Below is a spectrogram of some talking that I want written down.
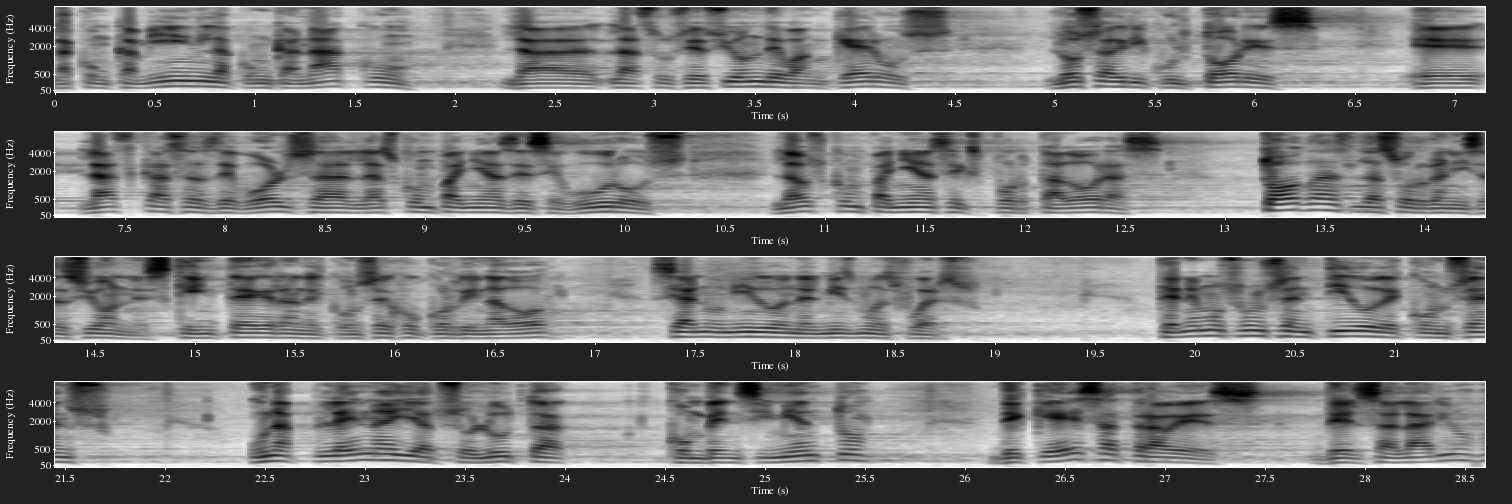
La Concamín, la Concanaco, la, Asociación de Banqueros, los agricultores, eh, las casas de bolsa, las compañías de seguros, las compañías exportadoras, todas las organizaciones que integran el Consejo Coordinador se han unido en el mismo esfuerzo. Tenemos un sentido de consenso, una plena y absoluta convencimiento de que es a través del salario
